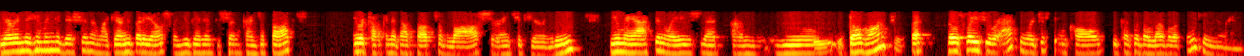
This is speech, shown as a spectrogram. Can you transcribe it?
you're in the human condition and like everybody else when you get into certain kinds of thoughts you were talking about thoughts of loss or insecurity. You may act in ways that um, you don't want to, but those ways you were acting were just being called because of the level of thinking you're in.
